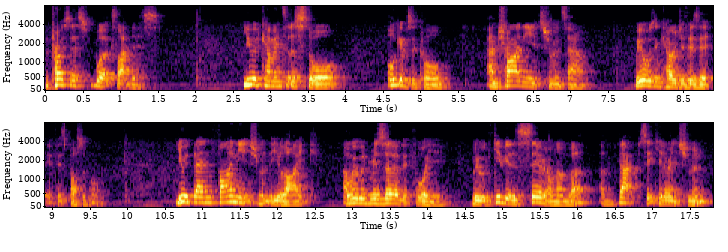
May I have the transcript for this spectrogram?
The process works like this you would come into the store or give us a call and try the instruments out. We always encourage a visit if it's possible. You would then find the instrument that you like and we would reserve it for you we would give you the serial number of that particular instrument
